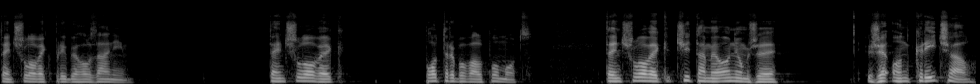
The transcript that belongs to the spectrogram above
ten človek pribehol za ním. Ten človek potreboval pomoc. Ten človek, čítame o ňom, že, že on kričal,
